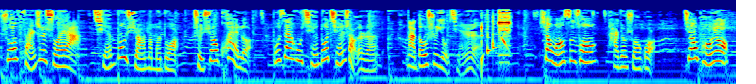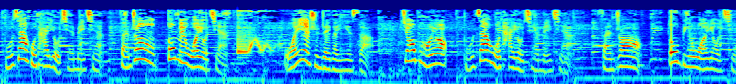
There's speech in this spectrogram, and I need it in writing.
说凡是说呀，钱不需要那么多，只需要快乐，不在乎钱多钱少的人，那都是有钱人。像王思聪他就说过，交朋友不在乎他有钱没钱，反正都没我有钱。我也是这个意思，交朋友不在乎他有钱没钱，反正都比我有钱。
